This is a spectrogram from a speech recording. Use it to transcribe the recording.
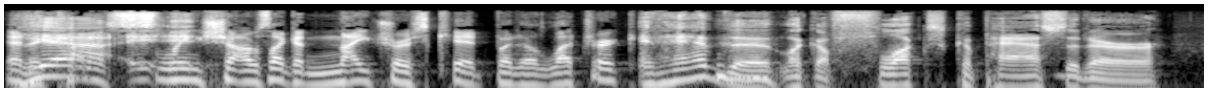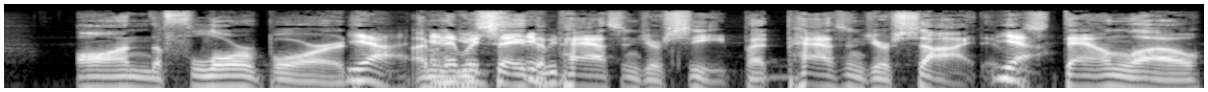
And it Yeah, kind of it- slingshot. It, was like a nitrous kit, but electric. It had the like a flux capacitor on the floorboard. Yeah, I mean, you would- say the would- passenger seat, but passenger side. It Yeah. was down low.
